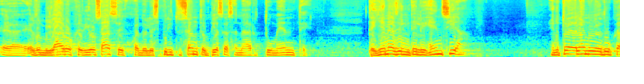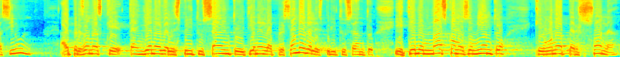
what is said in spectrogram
eh, el milagro que Dios hace cuando el Espíritu Santo empieza a sanar tu mente. Te llenas de inteligencia. Y no estoy hablando de educación. Hay personas que están llenas del Espíritu Santo y tienen la persona del Espíritu Santo y tienen más conocimiento que una persona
